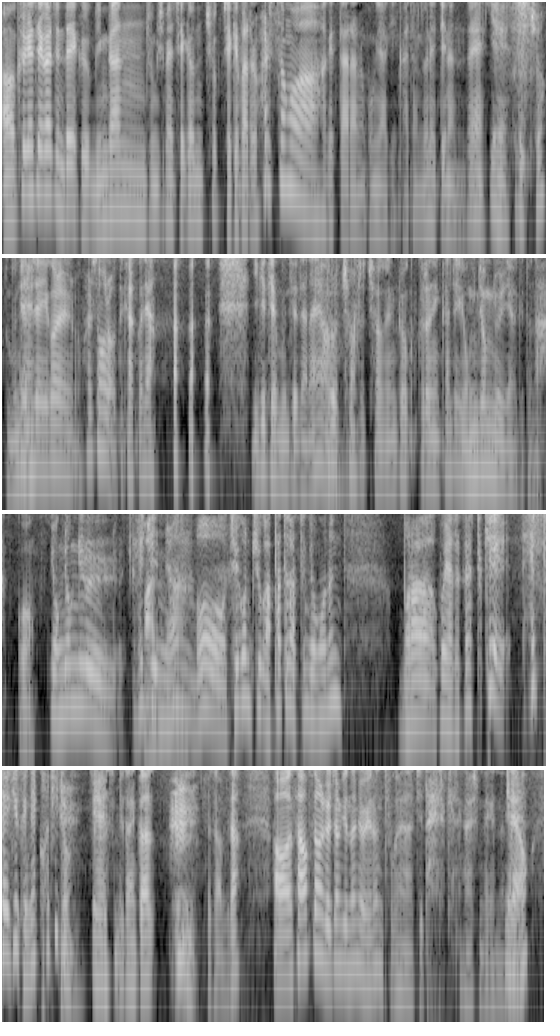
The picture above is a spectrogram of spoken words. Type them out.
어, 크게 세 가지인데 그 민간 중심의 재건축 재개발을 활성화하겠다라는 공약이 가장 눈에 띄는데 예. 그렇죠. 문제는 예. 이걸 활성화를 어떻게 할 거냐 이게 제일 문제잖아요. 그렇죠. 그렇죠. 그러니까 이제 용적률 이야기도 나왔고 용적률을 해주면 완화. 뭐 재건축 아파트 같은 경우는 뭐라고 해야 될까요? 특혜 혜택이 굉장히 커지죠. 예. 그렇습니다. 그러니까 죄송합니다. 어, 사업성을 결정짓는 요인은 두 가지다 이렇게 생각하시면 되겠는데요. 예.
